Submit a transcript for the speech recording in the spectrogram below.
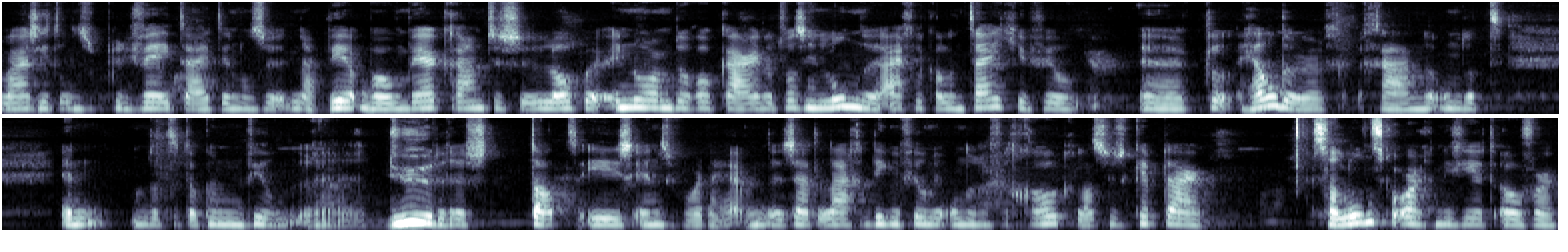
waar, zit onze privé-tijd en onze nou, woon-werkruimtes lopen enorm door elkaar. En dat was in Londen eigenlijk al een tijdje veel uh, helderder gaande, omdat, en omdat het ook een veel duurdere stad is enzovoort. Nou ja, er lagen dingen veel meer onder een vergrootglas. Dus ik heb daar salons georganiseerd over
